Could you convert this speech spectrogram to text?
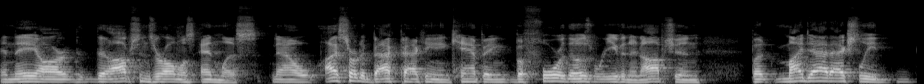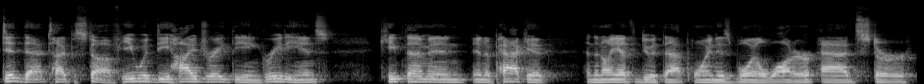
and they are the options are almost endless. Now, I started backpacking and camping before those were even an option, but my dad actually did that type of stuff. He would dehydrate the ingredients, keep them in, in a packet and then all you have to do at that point is boil water, add, stir,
